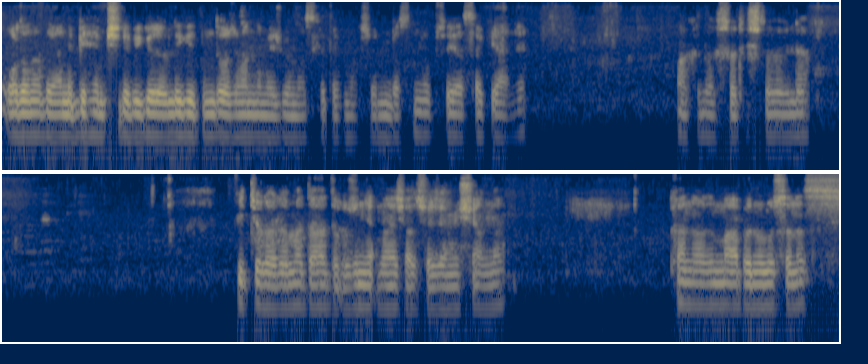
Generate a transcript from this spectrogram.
Odana da yani bir hemşire bir görevli girdiğinde o zaman da mecbur maske takmak zorundasın. Yoksa yasak yani. Arkadaşlar işte öyle. Videolarımı daha da uzun yapmaya çalışacağım inşallah. Kanalıma abone olursanız,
